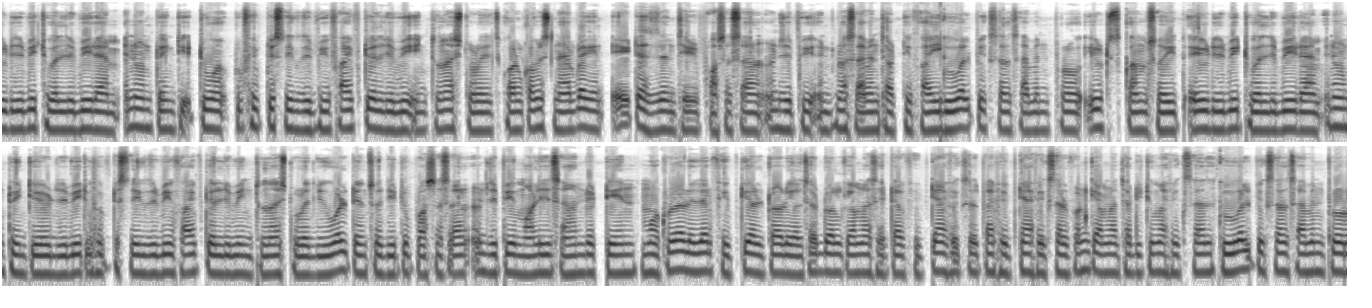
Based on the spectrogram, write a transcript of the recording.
8GB 12GB RAM and 128 2, 256GB, 512GB internal storage, Qualcomm Snapdragon 8S Gen 3 processor, 8GB Adreno 735, Google Pixel 7 Pro. It comes with 8GB, 12GB RAM, and 28GB, 256GB, 512GB internal storage, Google Tensor G2 processor, 8GB Mali 710, Motorola Razr 50 Ultra, also dual camera setup, 50 MP by 50 MP front camera, 32 MP, Google Pixel 7 Pro,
